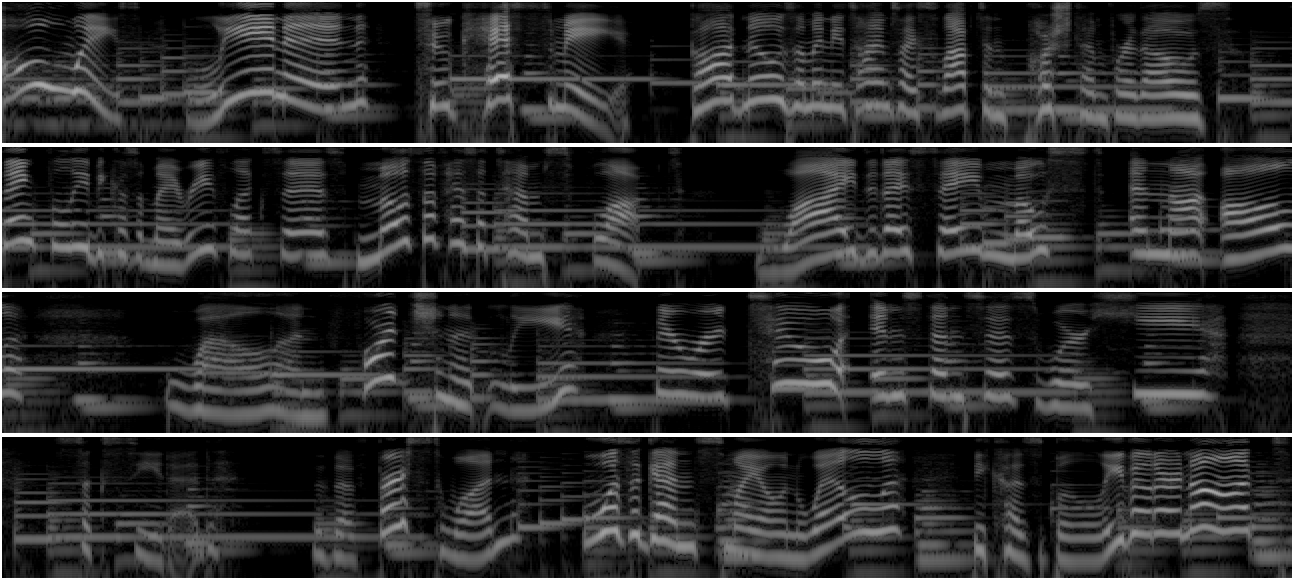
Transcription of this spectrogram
always lean in to kiss me. God knows how many times I slapped and pushed him for those. Thankfully, because of my reflexes, most of his attempts flopped. Why did I say most and not all? Well, unfortunately, there were two instances where he succeeded. The first one was against my own will, because believe it or not,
